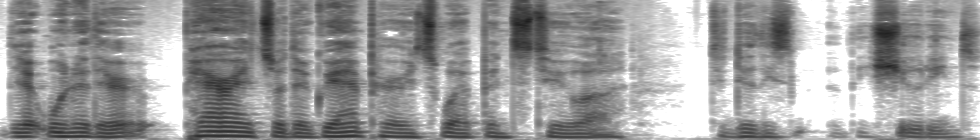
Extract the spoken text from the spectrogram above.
their, one of their parents or their grandparents' weapons to uh, to do these these shootings.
